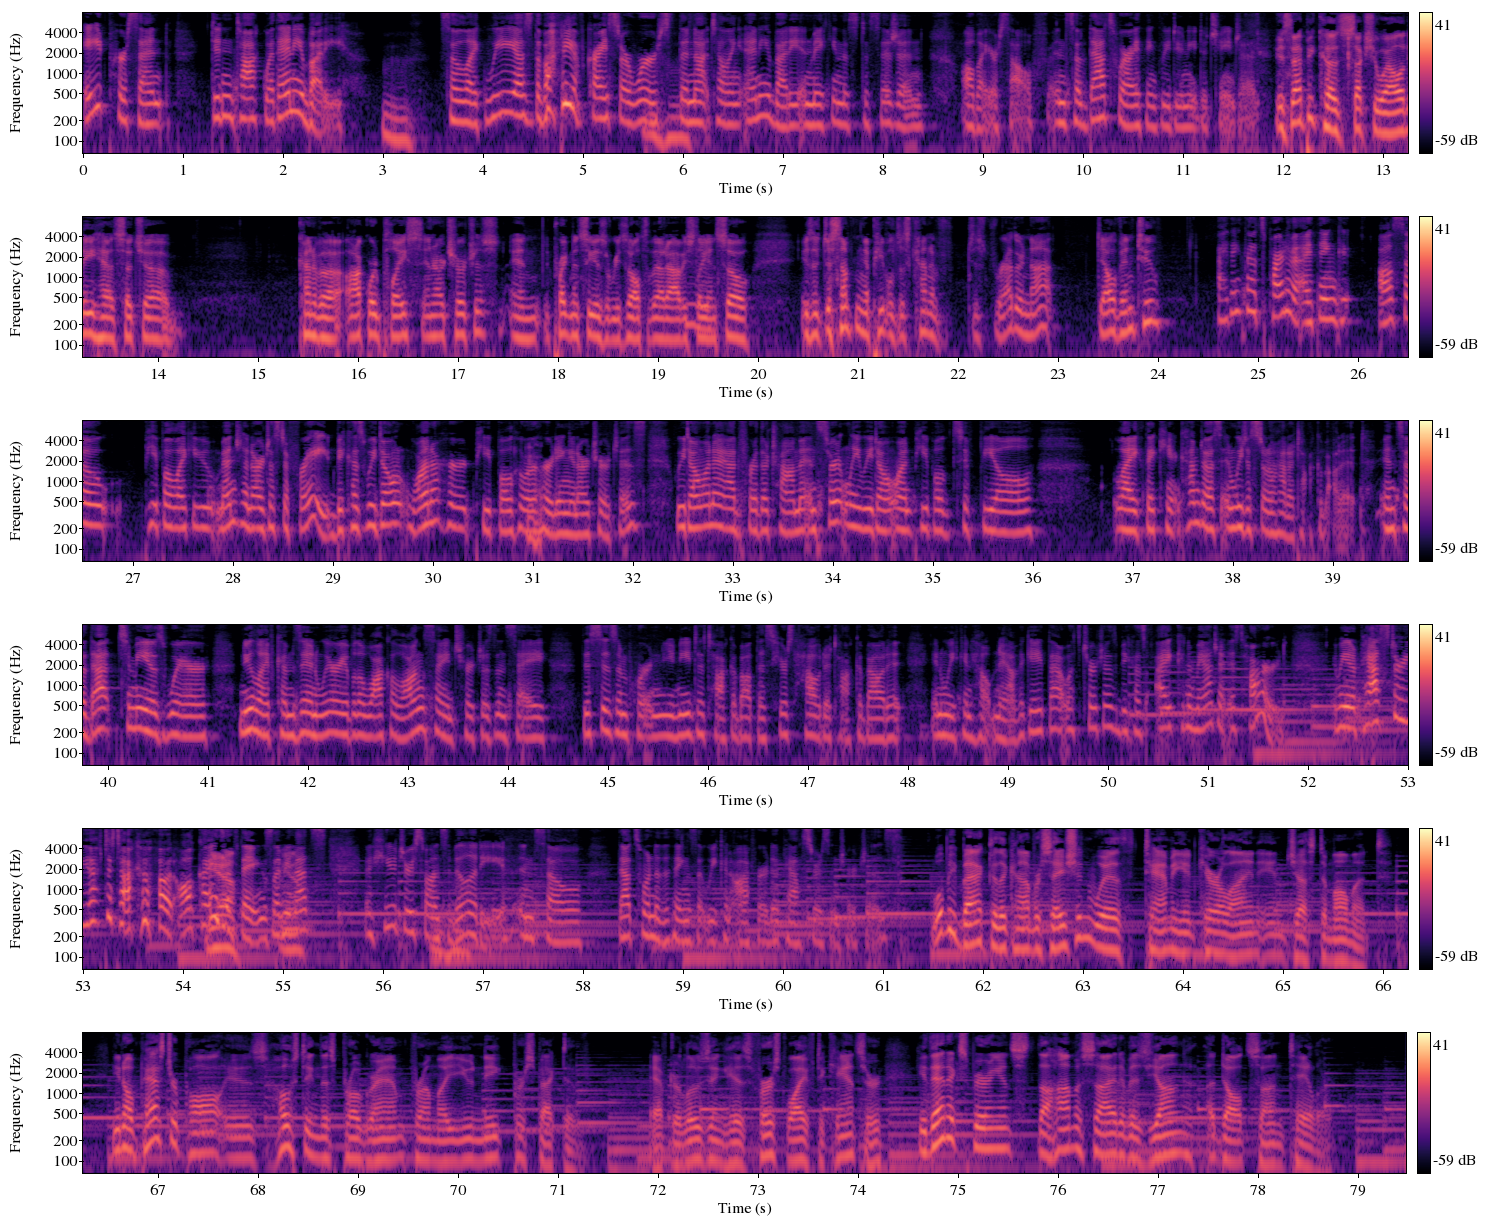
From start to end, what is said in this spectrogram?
8% didn't talk with anybody. Hmm. So, like, we as the body of Christ are worse mm-hmm. than not telling anybody and making this decision all by yourself. And so that's where I think we do need to change it. Is that because sexuality has such a kind of a awkward place in our churches, and pregnancy is a result of that, obviously? Mm-hmm. And so, is it just something that people just kind of just rather not delve into? I think that's part of it. I think also people, like you mentioned, are just afraid because we don't want to hurt people who are hurting in our churches. We don't want to add further trauma. And certainly we don't want people to feel like they can't come to us and we just don't know how to talk about it. And so that to me is where New Life comes in. We're able to walk alongside churches and say, this is important. You need to talk about this. Here's how to talk about it. And we can help navigate that with churches because I can imagine it's hard. I mean, a pastor, you have to talk about all kinds Yeah. of things. I mean, Yeah. that's a huge responsibility. And so that's one of the things that we can offer to pastors and churches. We'll be back to the conversation with Tammy and Caroline in just a moment. You know, Pastor Paul is hosting this program from a unique perspective. After losing his first wife to cancer, he then experienced the homicide of his young adult son, Taylor.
